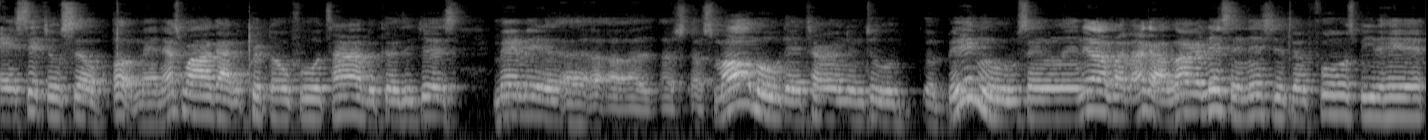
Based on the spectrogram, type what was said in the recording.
and set yourself up man. That's why i got into crypto full time because it just man made a, a, a, a, small move that turned into a, big move and then i was like man, i gotta learn this and this just been full speed ahead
